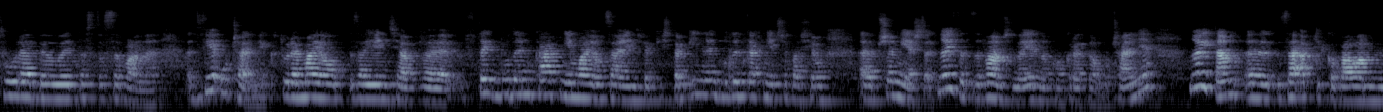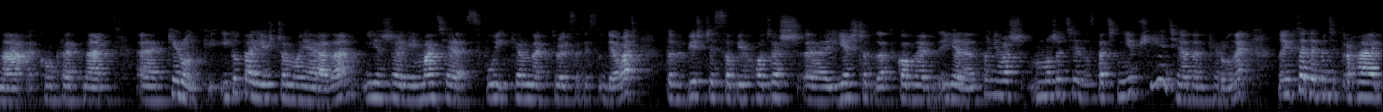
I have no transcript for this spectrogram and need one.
które były dostosowane. Dwie uczelnie, które mają zajęcia w, w tych budynkach, nie mają zajęć w jakichś tam innych budynkach, nie trzeba się e, przemieszczać. No i zdecydowałam się na jedną konkretną uczelnię, no i tam e, zaaplikowałam na konkretne e, kierunki. I tutaj jeszcze moja rada, jeżeli macie swój kierunek, który chcecie studiować, to wybierzcie sobie chociaż e, jeszcze dodatkowy jeden, ponieważ możecie dostać nieprzyjęcie na ten kierunek, no i wtedy będzie trochę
